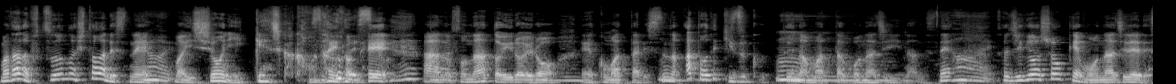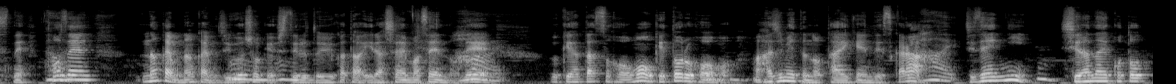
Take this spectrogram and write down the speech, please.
まあ、ただ普通の人はですね、はい、まあ一生に一件しか買わないので、でね、あの、はい、その後いろいろ困ったりするの、後で気づくというのは全く同じなんですね。はい、事業承継も同じでですね、当然、何回も何回も事業承継をしているという方はいらっしゃいませんので、はい、受け渡す方も受け取る方も、まあ、初めての体験ですから、はい、事前に知らないこと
